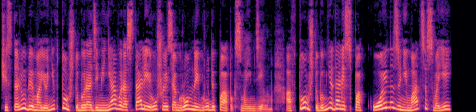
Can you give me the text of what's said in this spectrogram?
Чистолюбие мое не в том, чтобы ради меня вырастали и рушились огромные груды папок с моим делом, а в том, чтобы мне дали спокойно заниматься своей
